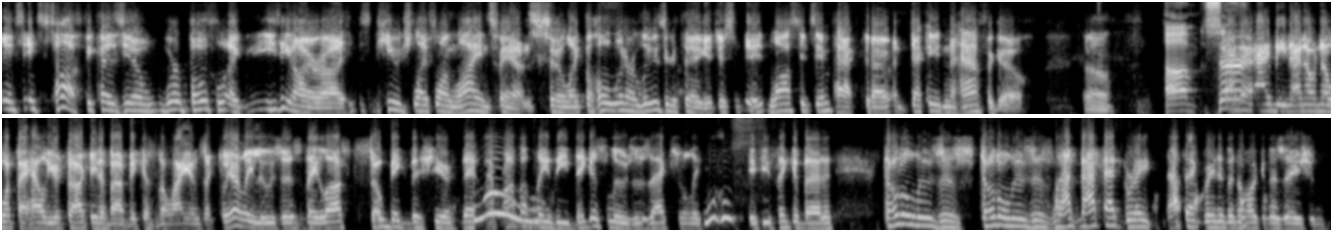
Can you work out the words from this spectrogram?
it's it's tough because you know we're both like Easy and I are uh, huge lifelong Lions fans. So like the whole winner loser thing, it just it lost its impact uh, a decade and a half ago. Uh, um, sir. I, I mean, I don't know what the hell you're talking about because the Lions are clearly losers. They lost so big this year. They're, they're probably the biggest losers, actually, if you think about it. Total losers. Total losers. Not not that great. Not that great of an organization.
